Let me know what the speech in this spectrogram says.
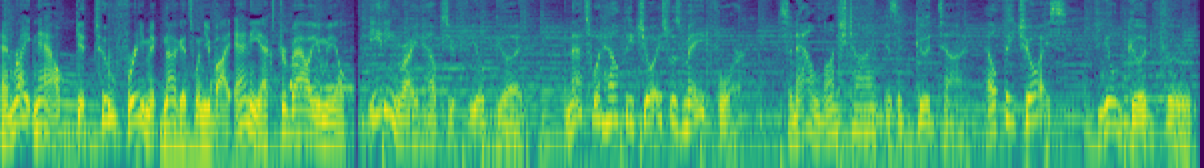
And right now, get two free McNuggets when you buy any extra value meal. Eating right helps you feel good, and that's what Healthy Choice was made for. So now lunchtime is a good time. Healthy Choice. Feel good food.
